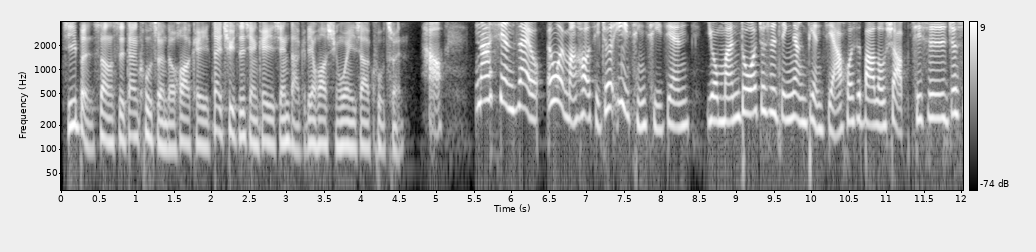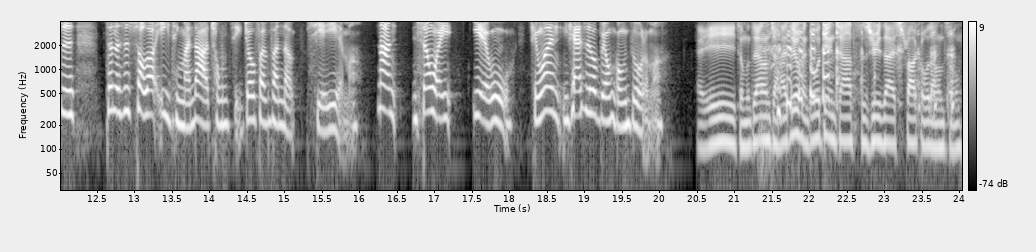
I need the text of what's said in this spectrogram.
基本上是，但库存的话，可以在去之前可以先打个电话询问一下库存。好，那现在，哎、欸，我也蛮好奇，就是疫情期间有蛮多就是精酿店家或是 bottle shop，其实就是真的是受到疫情蛮大的冲击，就纷纷的歇业嘛。那你身为业务，请问你现在是不是不用工作了吗？哎、欸，怎么这样讲？还是有很多店家持续在 struggle 当中。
